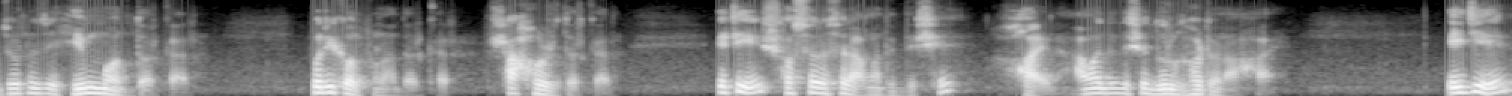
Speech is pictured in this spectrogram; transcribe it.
জন্য যে হিম্মত দরকার, পরিকল্পনা দরকার, সাহস দরকার, এটি সচরাচর আমাদের দেশে হয় না। আমাদের দেশে দুর্ঘটনা হয়। এই যে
